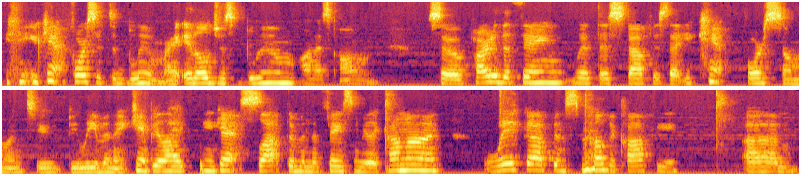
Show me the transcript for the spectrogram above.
you can't force it to bloom, right? It'll just bloom on its own. So part of the thing with this stuff is that you can't force someone to believe in it. You can't be like, you can't slap them in the face and be like, come on, wake up and smell the coffee. Um,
